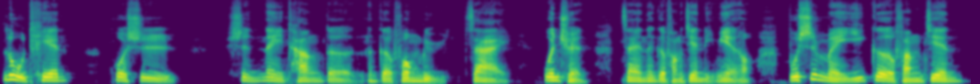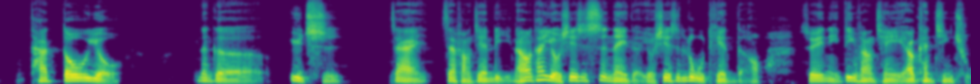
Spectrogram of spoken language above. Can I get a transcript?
露天或是是内汤的那个风吕在温泉在那个房间里面哦，不是每一个房间它都有那个浴池。在在房间里，然后它有些是室内的，有些是露天的哦，所以你订房前也要看清楚。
